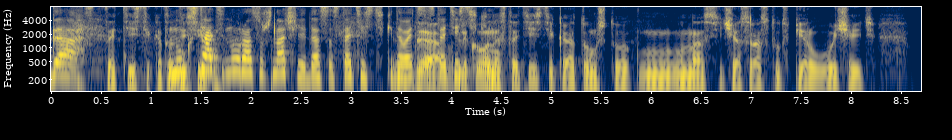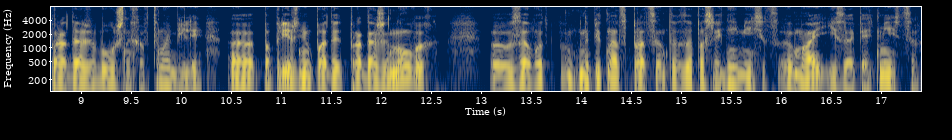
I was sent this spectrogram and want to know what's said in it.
Да. Статистика. Ну, кстати, ну раз уж начали, да, со статистики, давайте да, со статистики. статистика о том, что у нас сейчас растут в первую очередь продажи бэушных автомобилей. Э, по-прежнему падают продажи новых э, за вот на 15% за последний месяц, май и за 5 месяцев.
